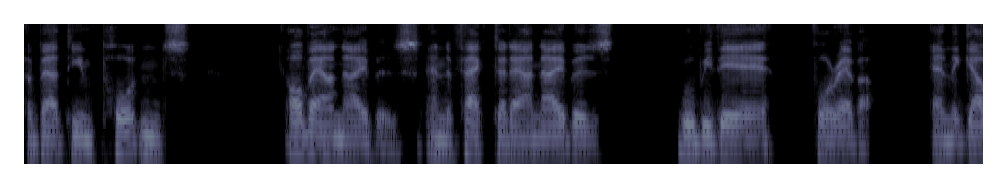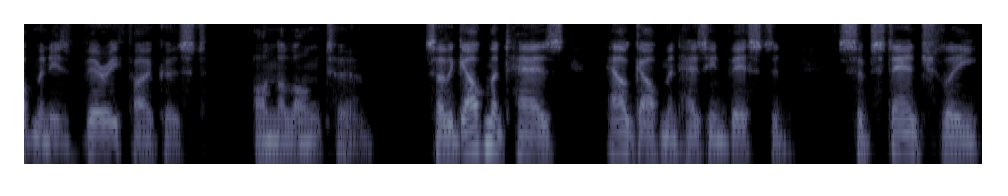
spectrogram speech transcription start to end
about the importance of our neighbours and the fact that our neighbours will be there forever. And the government is very focused on the long term. So the government has, our government has invested substantially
